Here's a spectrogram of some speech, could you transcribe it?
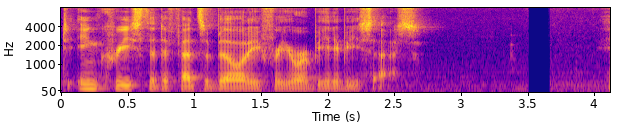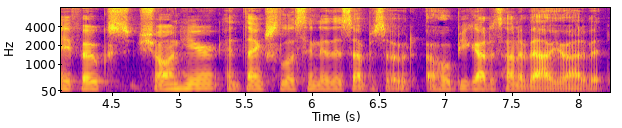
to increase the defensibility for your B2B SaaS. Hey folks, Sean here, and thanks for listening to this episode. I hope you got a ton of value out of it.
